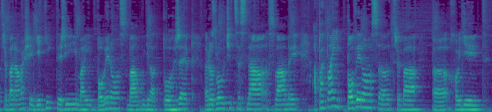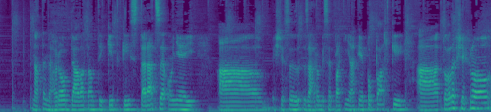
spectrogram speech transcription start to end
třeba na vaše děti, kteří mají povinnost vám udělat pohřeb, rozloučit se s, ná, s vámi a pak mají povinnost eh, třeba eh, chodit na ten hrob, dávat tam ty kitky, starat se o něj a ještě se za hroby se platí nějaké poplatky a tohle všechno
